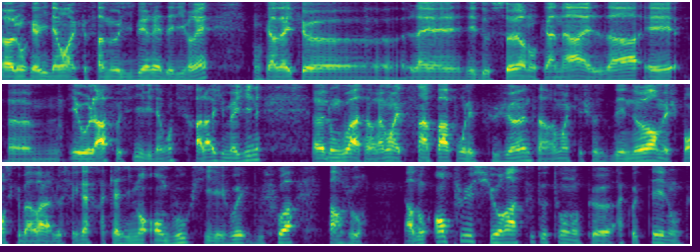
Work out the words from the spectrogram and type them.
Euh, donc évidemment avec le fameux Libéré délivré. Donc avec euh, les, deux sœurs, donc Anna, Elsa et, euh, et, Olaf aussi évidemment qui sera là j'imagine. donc voilà, ça va vraiment être sympa pour les plus jeunes, ça va vraiment être quelque chose d'énorme et je pense que bah voilà, le spectacle sera quasiment en boucle s'il est joué 12 fois par jour. Alors donc en plus il y aura tout autour, donc à côté, donc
